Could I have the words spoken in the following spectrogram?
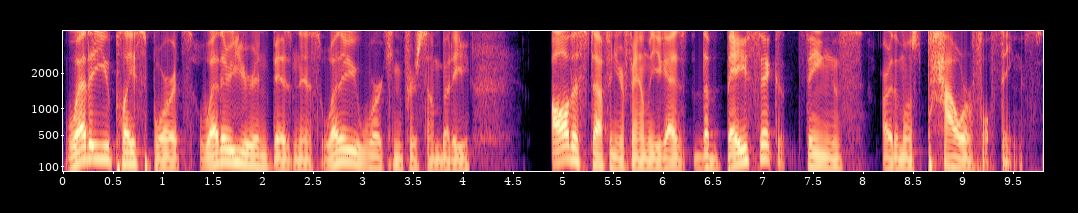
Whether you play sports, whether you're in business, whether you're working for somebody, all the stuff in your family, you guys, the basic things are the most powerful things.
